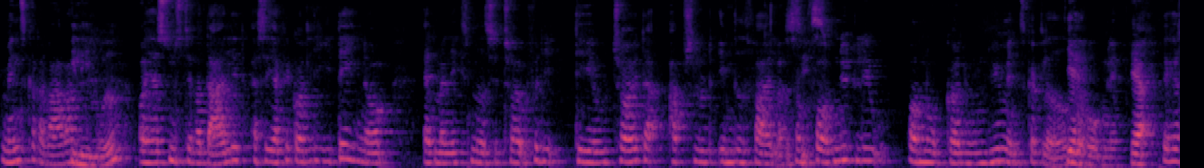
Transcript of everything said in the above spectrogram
mennesker, der var der, I lige måde. Og jeg synes, det var dejligt. Altså, jeg kan godt lide ideen om, at man ikke smider sit tøj, fordi det er jo tøj, der absolut intet fejler, som Præcis. får et nyt liv, og nu gør nogle nye mennesker glade, Ja. forhåbentlig. Ja. Jeg kan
